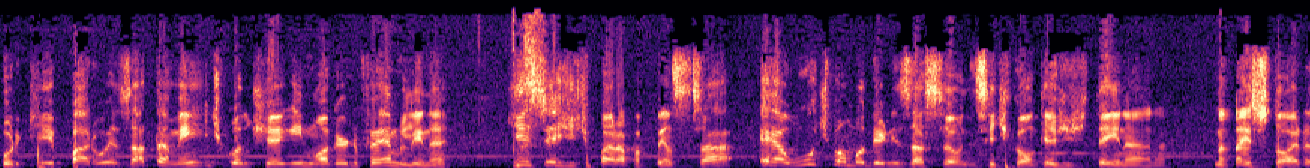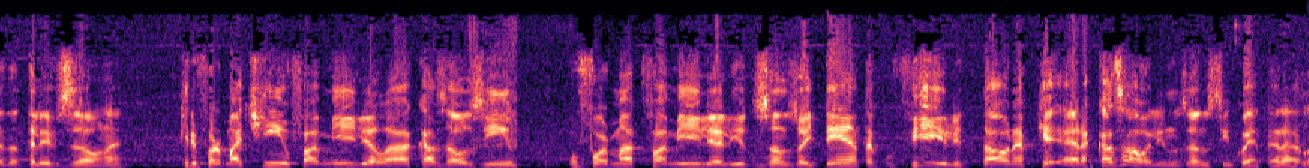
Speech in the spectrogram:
Porque parou exatamente quando chega em Modern Family, né? Que se a gente parar pra pensar, é a última modernização de sitcom que a gente tem na, na, na história da televisão, né? Aquele formatinho família lá, casalzinho. O formato família ali dos anos 80, com filho e tal, né? Porque era casal ali nos anos 50. Era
